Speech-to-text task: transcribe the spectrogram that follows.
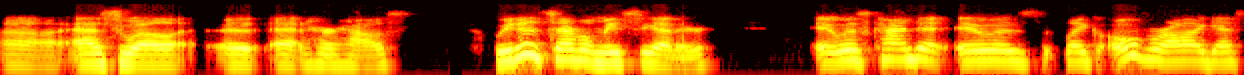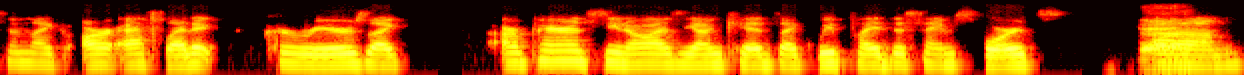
uh, as well at, at her house. We did several meets together. It was kind of it was like overall i guess in like our athletic careers like our parents you know as young kids like we played the same sports. Yeah. um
